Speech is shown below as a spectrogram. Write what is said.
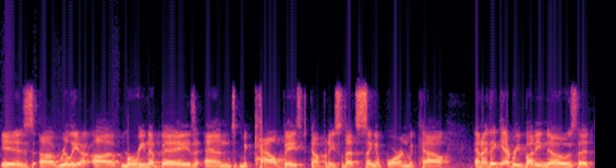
is uh, really a, a Marina Bay and Macau based company. So that's Singapore and Macau. And I think everybody knows that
